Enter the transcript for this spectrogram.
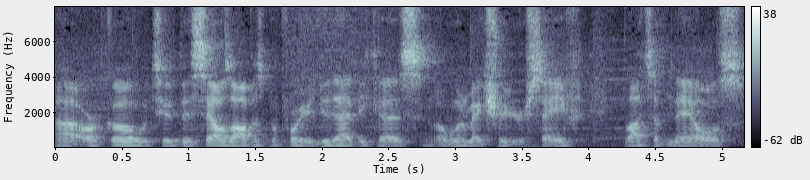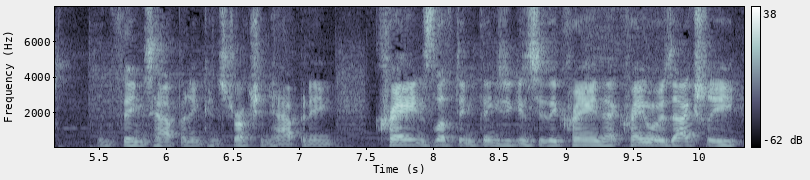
uh, or go to the sales office before you do that because I want to make sure you're safe. Lots of nails, and things happening, construction happening, cranes lifting things. You can see the crane. That crane was actually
